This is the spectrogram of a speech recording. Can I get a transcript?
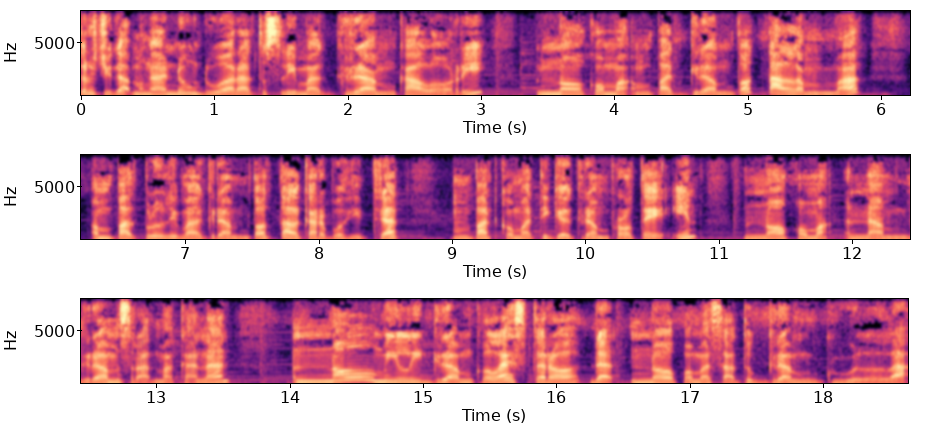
terus juga mengandung 205 gram kalori, 0,4 gram total lemak, 45 gram total karbohidrat, 4,3 gram protein, 0,6 gram serat makanan, 0 mg kolesterol, dan 0,1 gram gula.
